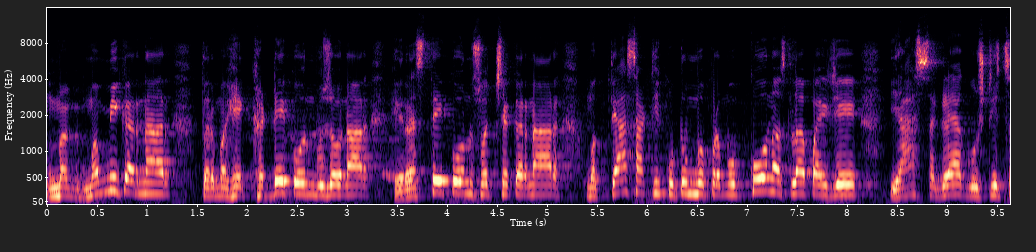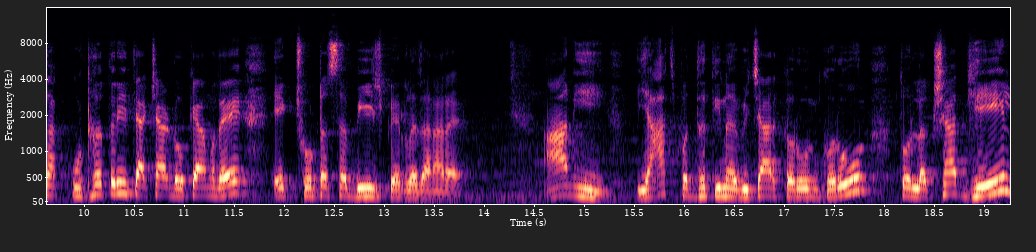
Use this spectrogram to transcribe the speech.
मग मम्मी करणार तर मग हे खड्डे कोण बुजवणार हे रस्ते कोण स्वच्छ करणार मग त्यासाठी कुटुंब प्रमुख कोण असला पाहिजे या सगळ्या गोष्टीचा कुठंतरी त्याच्या डोक्यामध्ये एक छोटंसं बीज पेरलं जाणार आहे. आणि याच पद्धतीनं विचार करून करून तो लक्षात घेईल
